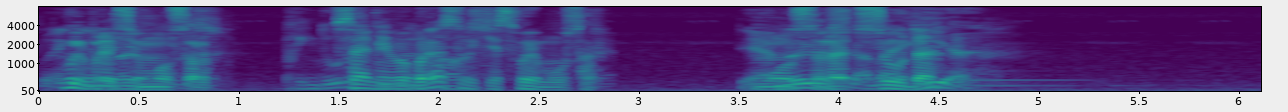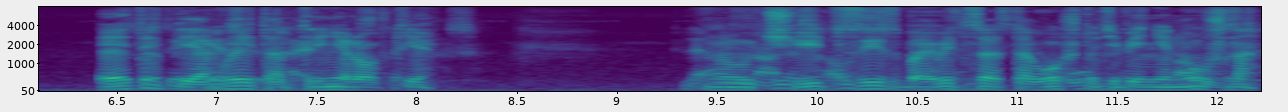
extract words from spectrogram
Выброси мусор. Сами выбрасывайте свой мусор. Мусор отсюда. Это первый этап тренировки. Научиться избавиться от того, что тебе не нужно.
